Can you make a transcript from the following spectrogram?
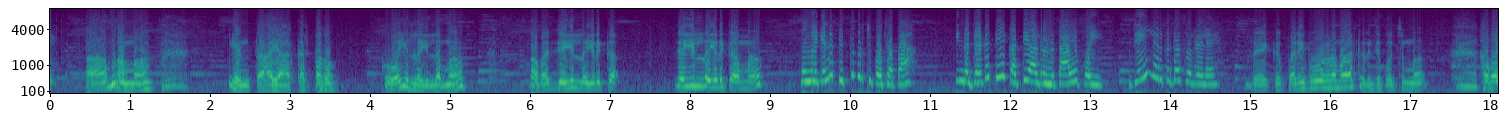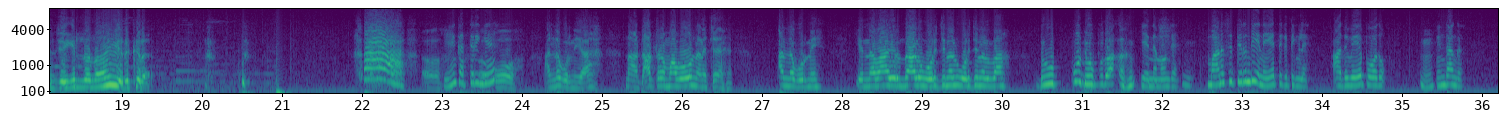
ஆமாம்மா. என் தாயார் கற்பகம். கோயில்ல இல்லம்மா. அவ ஜெயில்ல இருக்கா. ஜெயில்ல இருக்காம்மா. உங்களுக்கு என்ன பித்து பிடிச்சு போச்சாப்பா? இந்த ஜெகத்தையே கட்டி ஆடுற அந்த தாய போய் ஜெயில இருக்கிறதா சொல்றேளே? எனக்கு பரிபூர்ணமா தெரிஞ்சு போச்சும்மா. அவ ஜெயில்ல தான் இருக்கிறா. ஏன் கத்துறீங்க? ஓ அன்னபூர்ணியா? நான் டாக்டர் அம்மாவோன்னு நினைச்சேன். அன்னபூர்ணி என்னவா இருந்தாலும் ஒரிஜினல் ஒரிஜினல் தான். டூப்பு டூப்பு தான். என்னமோங்க மனசு திருந்தி என்னை ஏத்துக்கிட்டீங்களே. அதுவே போதும். இந்தாங்க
